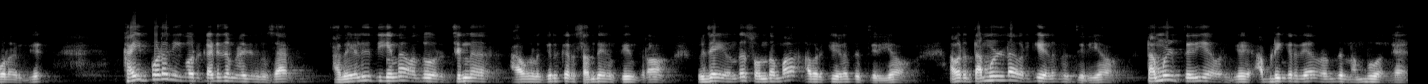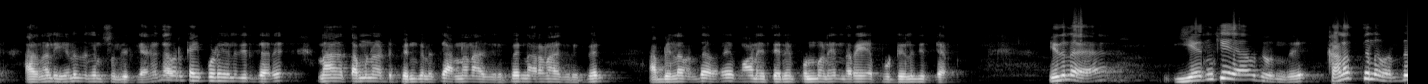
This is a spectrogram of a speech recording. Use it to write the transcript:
போல இருக்குது கைப்பட நீங்கள் ஒரு கடிதம் எழுதிருங்க சார். அதை எழுதிட்டீங்கன்னா வந்து ஒரு சின்ன அவங்களுக்கு இருக்கிற சந்தேகம் தீர்ந்துடும் விஜய் வந்து சொந்தமாக அவருக்கு எழுத தெரியும். அவர் தமிழில் அவருக்கு எழுத தெரியும். தமிழ் தெரியும் அவருக்கு அப்படிங்கிறதையாவது வந்து நம்புவாங்க. அதனால எழுதுங்கன்னு சொல்லியிருக்காங்க. அவர் கைப்பட எழுதியிருக்காரு. நான் தமிழ்நாட்டு பெண்களுக்கு அண்ணனாக இருப்பேன் அரணாக இருப்பேன் அப்படிலாம் வந்து அவர் மானியத்தேனே பொன்மனே நிறைய போட்டு எழுதியிருக்கார். இதில் எங்கேயாவது வந்து களத்தில் வந்து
